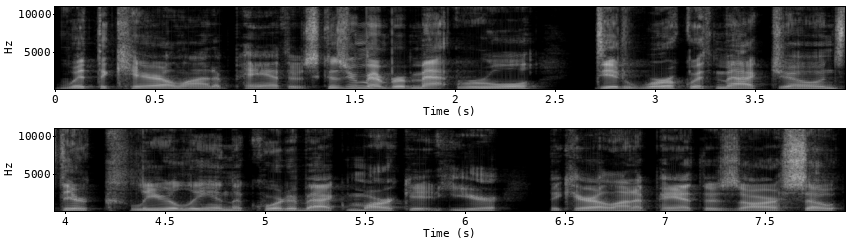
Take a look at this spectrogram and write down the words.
with the Carolina Panthers. Because remember, Matt Rhule did work with Mac Jones. They're clearly in the quarterback market here. The Carolina Panthers are. So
